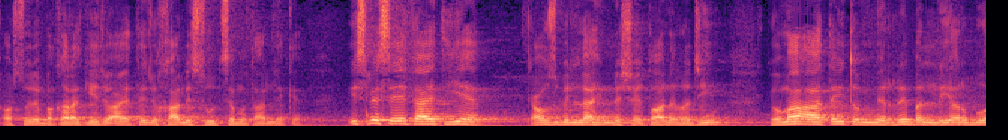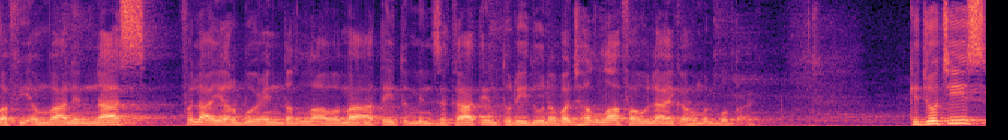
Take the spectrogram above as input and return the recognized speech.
اور سورہ بقرہ کی جو آیتیں جو خالص سود سے متعلق ہیں۔ اس میں سے ایک آیت یہ ہے، اعوذ باللہ من الشیطان الرجیم، وما آتیتم من ربا لیربو فی اموال الناس فلا یربو عند اللہ وما آتیتم من زکاة تریدون وجہ اللہ فاولائک هم المضعف. کہ جو چیز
